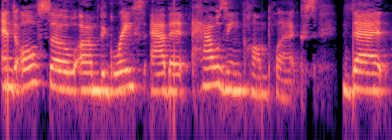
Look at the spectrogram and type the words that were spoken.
and also um, the Grace Abbott housing complex that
